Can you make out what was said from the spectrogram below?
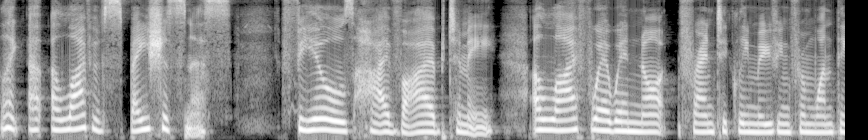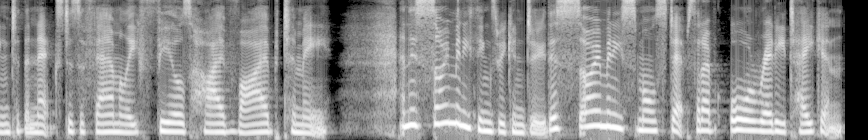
like a, a life of spaciousness feels high vibe to me. A life where we're not frantically moving from one thing to the next as a family feels high vibe to me. And there's so many things we can do. There's so many small steps that I've already taken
